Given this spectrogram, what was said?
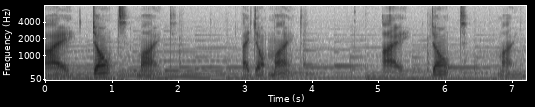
I don't mind. I don't mind. I don't mind.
